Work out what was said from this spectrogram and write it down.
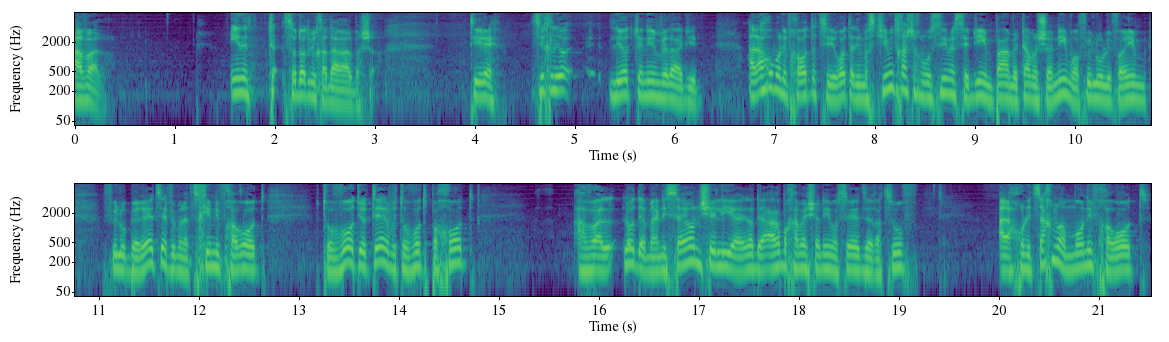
אבל, הנה סודות מחדר ההלבשה. תראה, צריך להיות, להיות כנים ולהגיד. אנחנו בנבחרות הצעירות, אני מסכים איתך שאנחנו עושים הישגים פעם בכמה שנים, או אפילו לפעמים, אפילו ברצף, ומנצחים נבחרות טובות יותר וטובות פחות, אבל לא יודע, מהניסיון שלי, אני לא יודע, 4-5 שנים עושה את זה רצוף, אנחנו ניצחנו המון נבחרות,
